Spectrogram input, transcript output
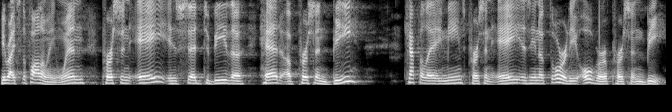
He writes the following When person A is said to be the head of person B, kephale means person A is in authority over person B.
